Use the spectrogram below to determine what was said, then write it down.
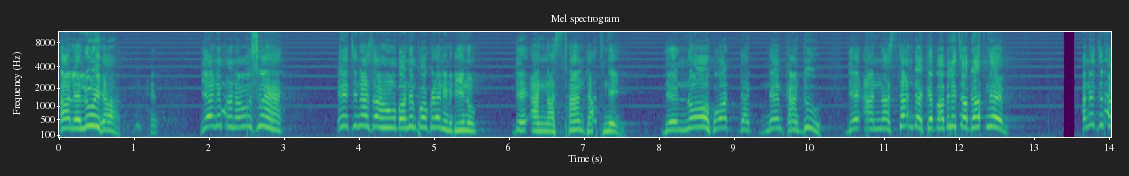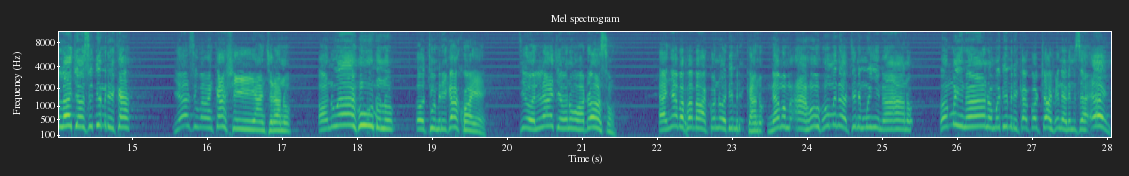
Hallelujah. They understand that name. They know what that name can do. They understand the capability of that name. Ɛno nti na lagye nso di mmirika yesu wanka hwee ankyerɛ no ɔno ahu no otu mmirika kɔɛ ti o lagye no wɔdɔɔso ɛnyɛ papa baako na odi mmirika no. Na mmom ahohom na wɔn nyinaa na wɔde mmirika kɔtwa hwɛ n'anim sɛ ɛy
